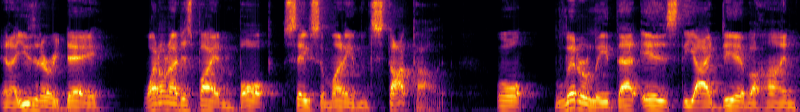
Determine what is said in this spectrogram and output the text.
and I use it every day, why don't I just buy it in bulk, save some money, and then stockpile it? Well, literally, that is the idea behind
